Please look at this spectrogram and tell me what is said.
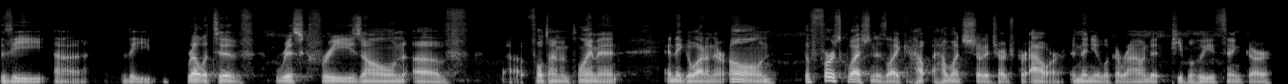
the uh, the relative risk-free zone of uh, full-time employment and they go out on their own the first question is like how, how much should i charge per hour? And then you look around at people who you think are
